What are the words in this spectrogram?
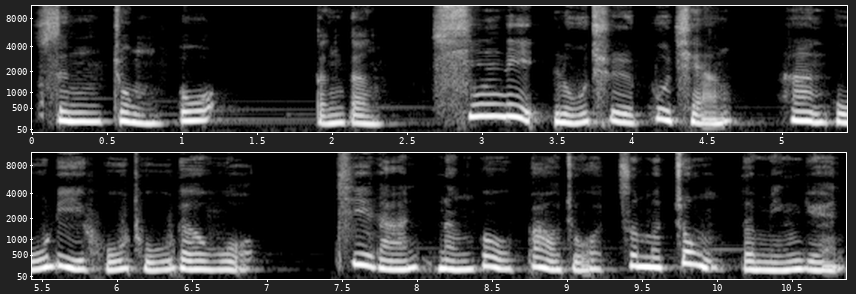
僧众多，等等，心力如此不强和糊里糊涂的我，既然能够抱着这么重的名言。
